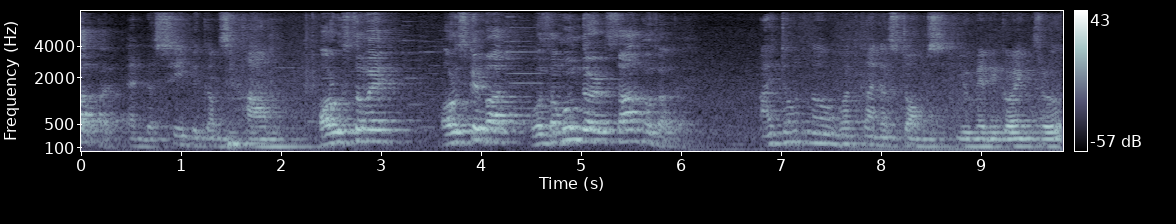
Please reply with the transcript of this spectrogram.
दाटता है And the sea becomes calm. और उस समय और उसके बाद वो समुंदर शांत हो जाता है I don't know what kind of storms you may be going through.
